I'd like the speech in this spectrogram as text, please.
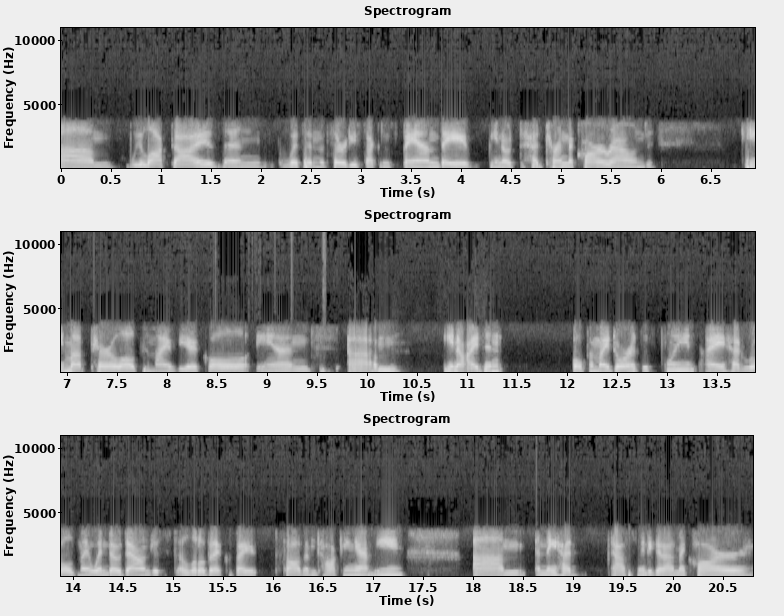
Um, we locked eyes, and within the 30 second span, they, you know, had turned the car around, came up parallel to my vehicle, and, um, you know, I didn't open my door at this point. I had rolled my window down just a little bit because I saw them talking at me, um, and they had asked me to get out of my car,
